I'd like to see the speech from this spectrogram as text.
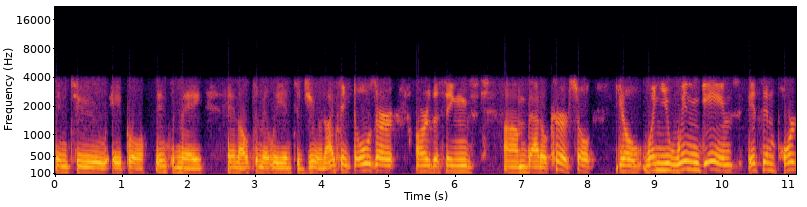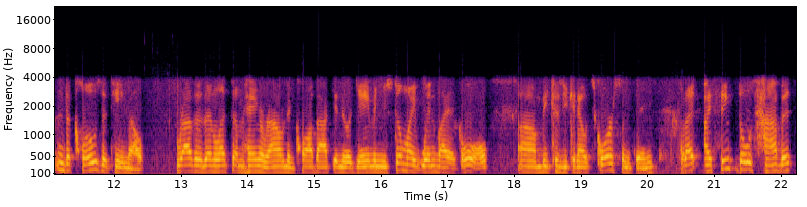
into April, into May, and ultimately into June. I think those are are the things um, that occur. So, you know, when you win games, it's important to close a team out rather than let them hang around and claw back into a game. And you still might win by a goal um, because you can outscore some things. But I, I think those habits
